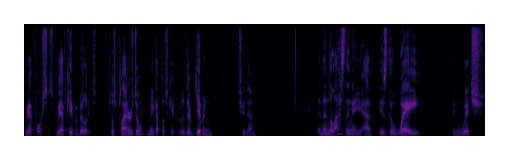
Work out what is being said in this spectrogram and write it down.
we have forces, we have capabilities. Those planners don't make up those capabilities, they're given to them. And then the last thing that you have is the way in which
